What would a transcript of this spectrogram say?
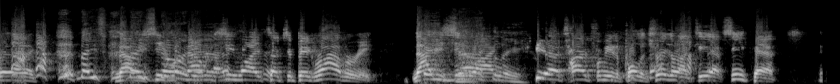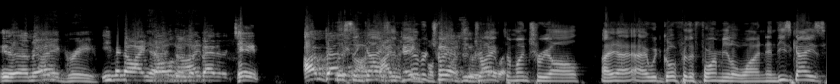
yeah, nice. Now nice we see, now we see why it's such a big rivalry. Now exactly. you see why. Yeah, it's hard for me to pull the trigger on TFC, Cap. You know what I mean? I agree. Even though I yeah, know they're the better team. I'm betting Listen, guys, if you ever tried to drive to Montreal, I, I would go for the Formula One. And these guys,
